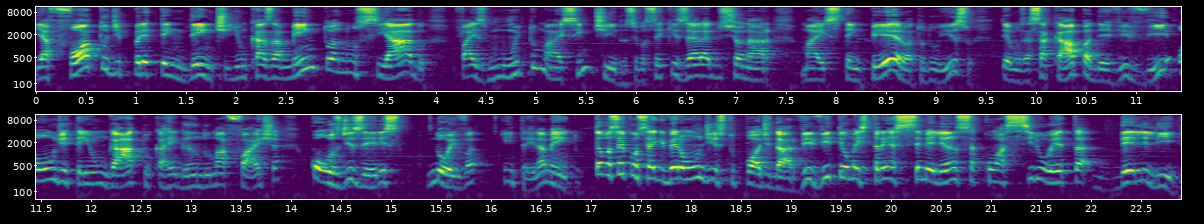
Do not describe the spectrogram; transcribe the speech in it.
E a foto de pretendente e um casamento anunciado faz muito mais sentido. Se você quiser adicionar mais tempero a tudo isso, temos essa capa de Vivi onde tem um gato carregando uma faixa com os dizeres noiva em treinamento. Então você consegue ver onde isto pode dar. Vivi tem uma estranha semelhança com a silhueta de Lili.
